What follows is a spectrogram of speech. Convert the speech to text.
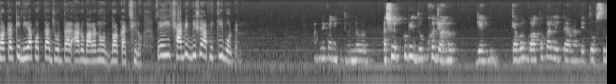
সরকারকে নিরাপত্তা, জোরদার আরও বাড়ানো দরকার ছিল। তো এই সার্বিক বিষয়ে আপনি কি বলবেন? আপনাকে অনেক ধন্যবাদ। আসলে খুবই দুঃখজনক যে কেবল গতকাল এটা আমাদের তফসিল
